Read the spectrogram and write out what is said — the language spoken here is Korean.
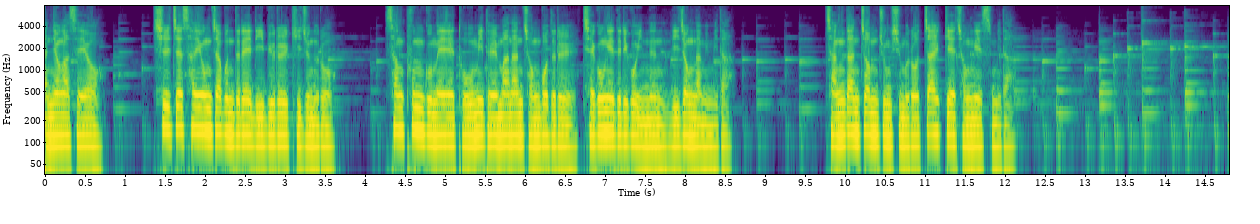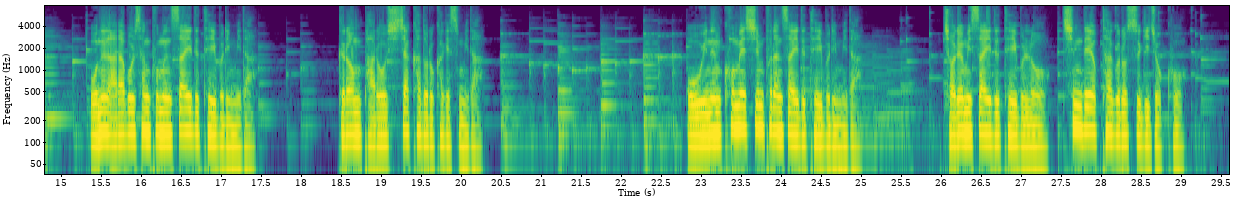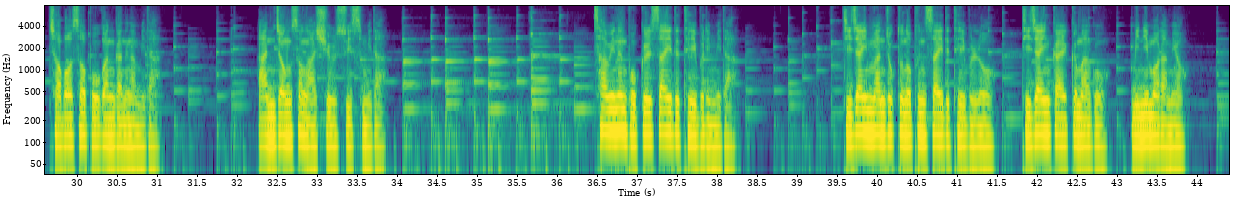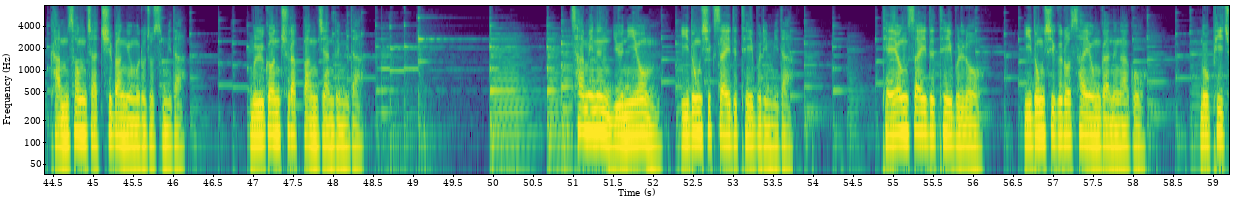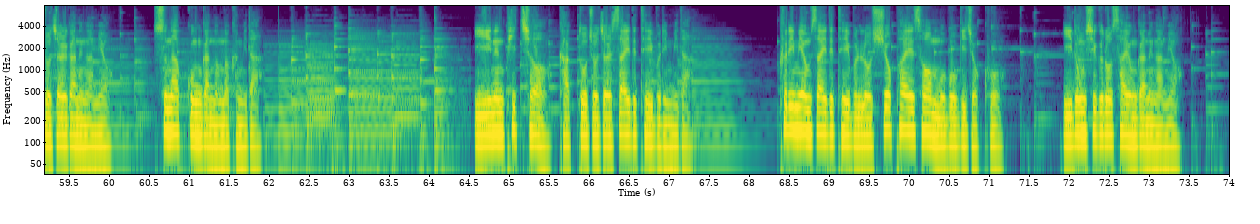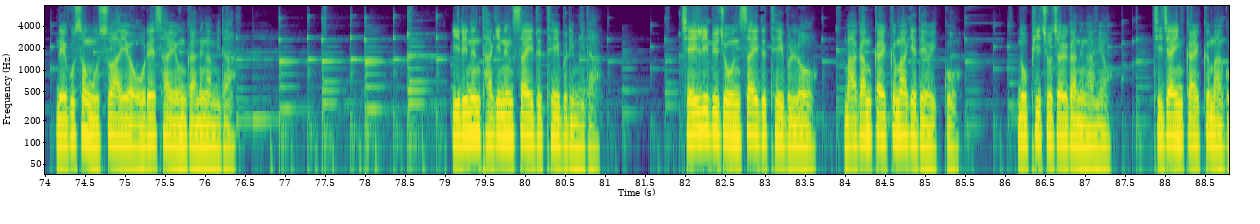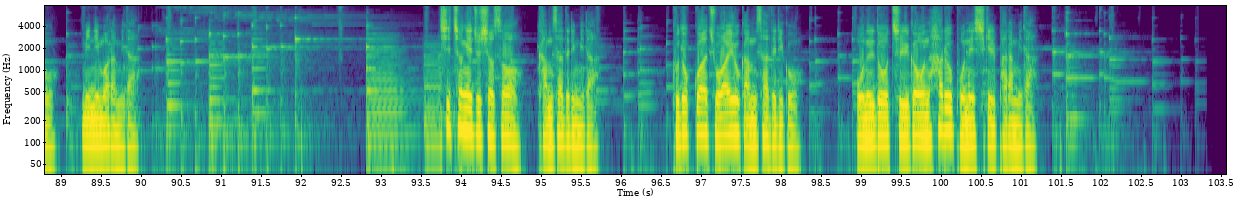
안녕하세요. 실제 사용자분들의 리뷰를 기준으로 상품 구매에 도움이 될 만한 정보들을 제공해드리고 있는 리정남입니다. 장단점 중심으로 짧게 정리했습니다. 오늘 알아볼 상품은 사이드 테이블입니다. 그럼 바로 시작하도록 하겠습니다. 5위는 콤의 심플한 사이드 테이블입니다. 저렴이 사이드 테이블로 침대 옆 탁으로 쓰기 좋고 접어서 보관 가능합니다. 안정성 아쉬울 수 있습니다. 4위는 복글 사이드 테이블입니다. 디자인 만족도 높은 사이드 테이블로 디자인 깔끔하고 미니멀하며 감성 자취 방용으로 좋습니다. 물건 추락 방지 안 됩니다. 3위는 유니홈 이동식 사이드 테이블입니다. 대형 사이드 테이블로 이동식으로 사용 가능하고 높이 조절 가능하며 수납 공간 넉넉합니다. 2위는 피처 각도 조절 사이드 테이블입니다. 프리미엄 사이드 테이블로 쇼파에서 보기 좋고 이동식으로 사용 가능하며 내구성 우수하여 오래 사용 가능합니다. 1위는 다기능 사이드 테이블입니다. 제일 리뷰 좋은 사이드 테이블로 마감 깔끔하게 되어 있고 높이 조절 가능하며 디자인 깔끔하고 미니멀합니다. 시청해주셔서 감사드립니다. 구독과 좋아요 감사드리고 오늘도 즐거운 하루 보내시길 바랍니다.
